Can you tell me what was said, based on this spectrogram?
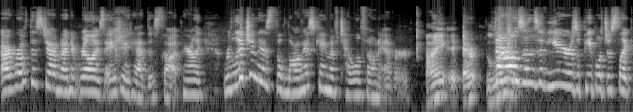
I wrote this down and I didn't realize AJ had this thought. Apparently, religion is the longest game of telephone ever. I er, Thousands of years of people just like,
